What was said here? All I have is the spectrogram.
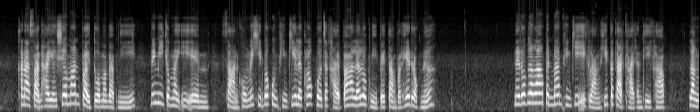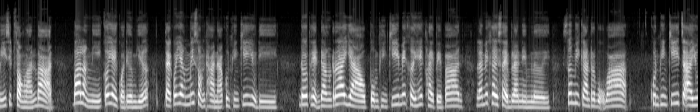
ำขณะศาลไทยยังเชื่อมั่นปล่อยตัวมาแบบนี้ ไม่มีกำไร EM ศาลคงไม่คิดว่าคุณพิงกี้และครอบครัวจะขายบ้านและหลบหนีไปต่างประเทศหรอกเนอะ ในรูปด้านล่างเป็นบ้านพิงกี้อีกหลังที่ประกาศขายทันทีครับ หลังนี้ 12 ล้านบาท บ้านหลังนี้ก็ใหญ่กว่าเดิมเยอะ แต่ก็ยังไม่สมฐานะคุณพิงกี้อยู่ดี โดยเพจดังร่ายยาว ปมพิงกี้ไม่เคยให้ใครไปบ้าน และไม่เคยใส่แบรนด์เนมเลย ซึ่งมีการระบุว่า คุณพิงกี้จะอายุ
